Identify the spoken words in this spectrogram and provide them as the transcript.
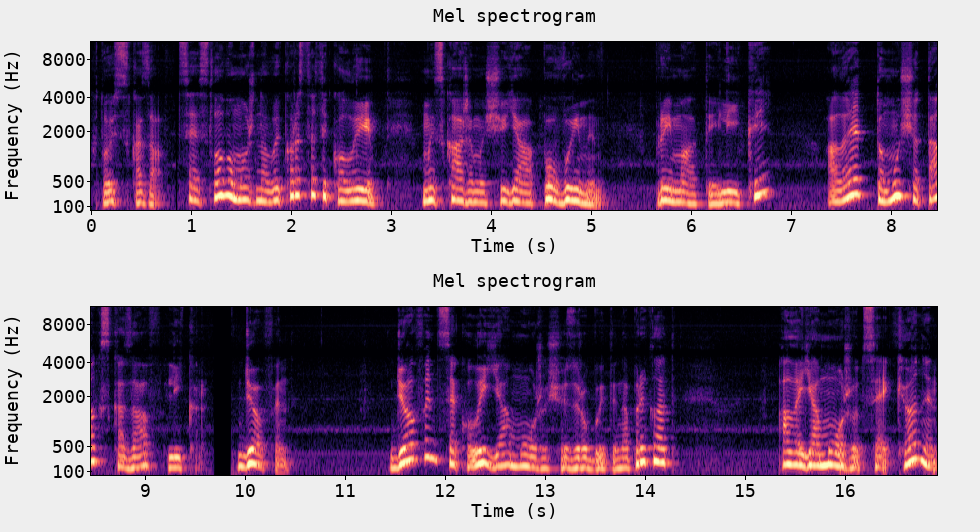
хтось сказав. Це слово можна використати, коли ми скажемо, що я повинен приймати ліки, але тому, що так сказав лікар. Dürfen – це коли я можу щось зробити. Наприклад, але я можу це können,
